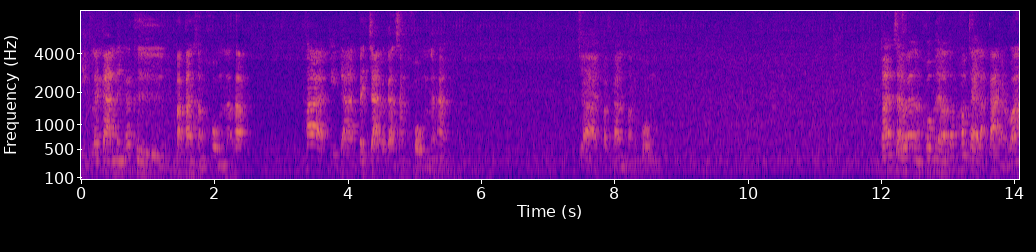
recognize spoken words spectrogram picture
อีกรายการหนึ่งก็คือประกันสังคมนะครับ ถ้ากิจการไปจ่ายประกันสังคมนะฮะจ่ายประกันสังคม การจ่ายประกันสังคมเนี่ยเราต้องเข้าใจหลักการก่อนว่า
